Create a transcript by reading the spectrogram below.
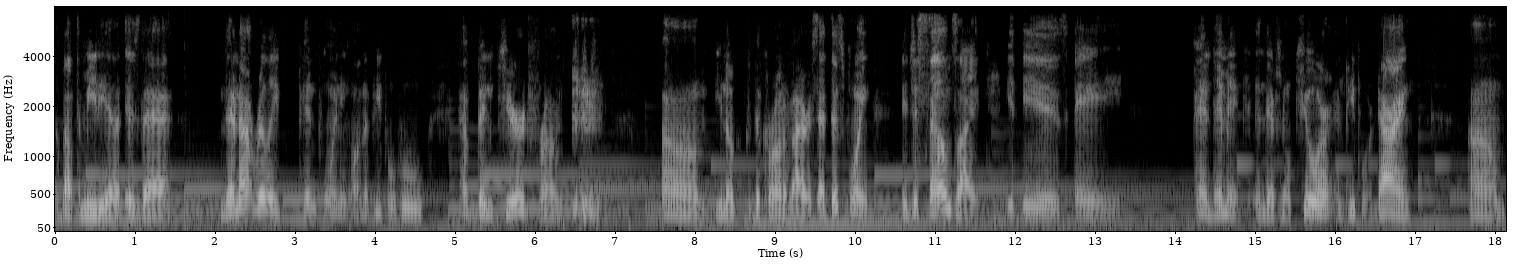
about the media is that they're not really pinpointing on the people who have been cured from, um, you know, the coronavirus. At this point, it just sounds like it is a pandemic and there's no cure and people are dying. Um,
